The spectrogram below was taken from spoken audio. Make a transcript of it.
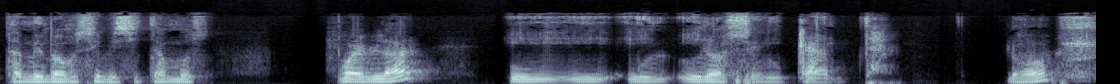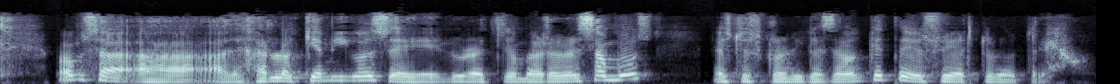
también vamos y visitamos Puebla y, nos encanta, ¿no? Vamos a, dejarlo aquí, amigos. en un ratito más regresamos. Esto es Crónicas de Banqueta. Yo soy Arturo Trejo.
